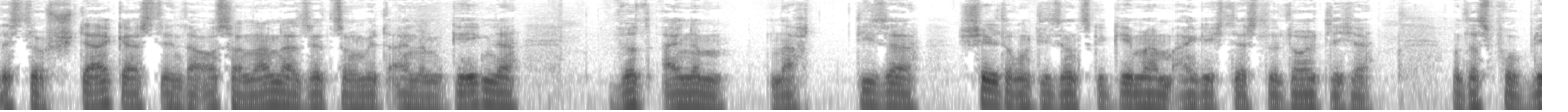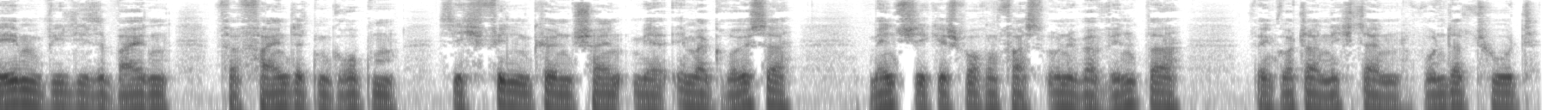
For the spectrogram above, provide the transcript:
desto stärker ist in der Auseinandersetzung mit einem Gegner, wird einem nach dieser Schilderung, die Sie uns gegeben haben, eigentlich desto deutlicher. Und das Problem, wie diese beiden verfeindeten Gruppen sich finden können, scheint mir immer größer, menschlich gesprochen fast unüberwindbar. Wenn Gott da nicht ein Wunder tut,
